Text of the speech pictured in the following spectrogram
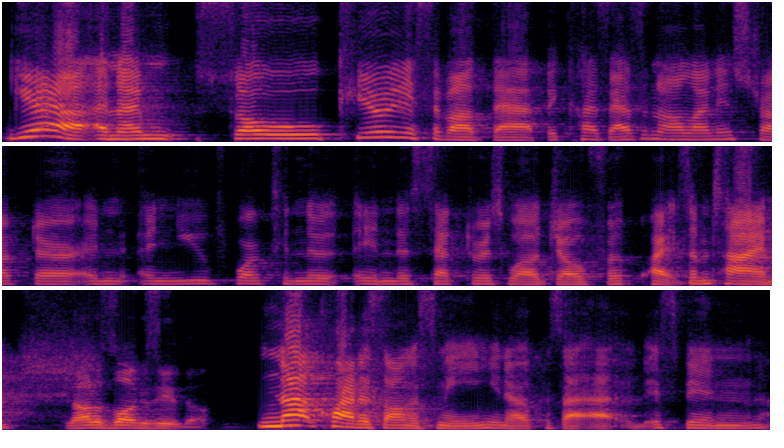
Yeah, and I'm so curious about that because as an online instructor, and and you've worked in the in the sector as well, Joe, for quite some time. Not as long as you though. Not quite as long as me, you know, because I it's been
